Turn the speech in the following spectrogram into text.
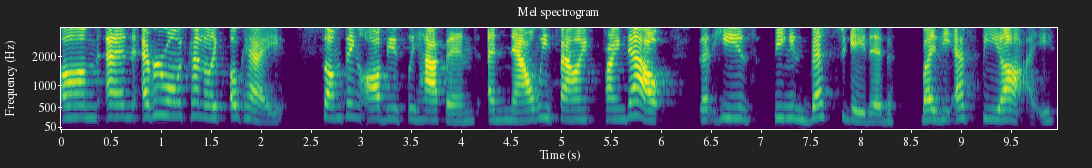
Um, and everyone was kind of like, okay, something obviously happened, and now we find find out that he's being investigated by the FBI.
